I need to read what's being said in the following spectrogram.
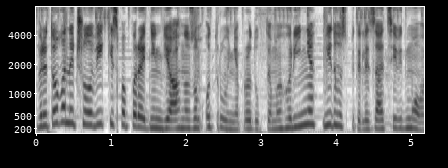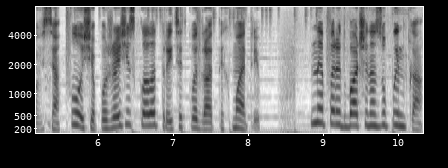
Врятований чоловік із попереднім діагнозом отруєння продуктами горіння від госпіталізації відмовився. Площа пожежі склала 30 квадратних метрів. Непередбачена зупинка.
